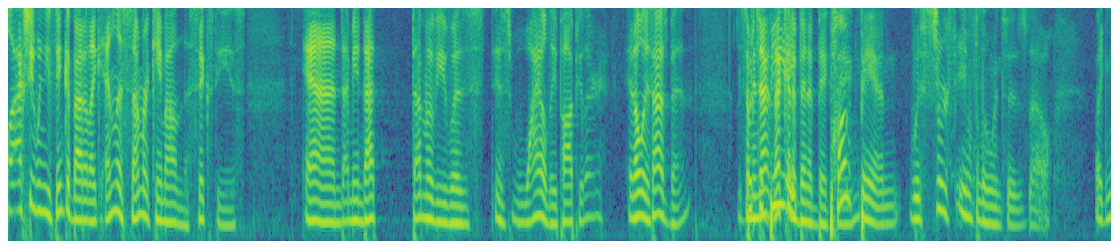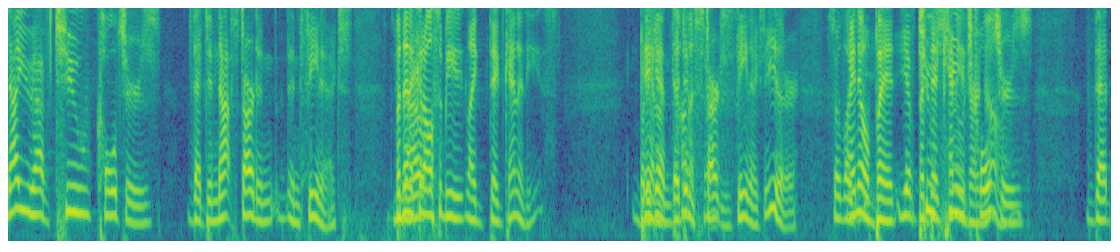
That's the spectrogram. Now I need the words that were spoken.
well actually when you think about it like Endless Summer came out in the 60s and I mean that that movie was is wildly popular. It always has been. So But I mean that, that could have been a big punk thing. band with surf influences though like now you have two cultures that did not start in, in phoenix But then it could also be like Dead Kennedys. but They again they didn't start in phoenix either so like I know, but you have but two huge cultures that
